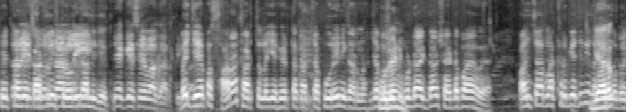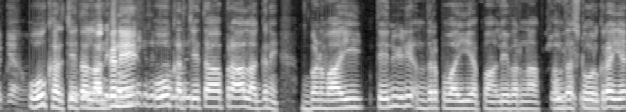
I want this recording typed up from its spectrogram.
ਖੇਤਾਂ ਦੇ ਕੱਢ ਲਈ ਸਟੋਰ ਕਰ ਲਈ ਦੇ ਤੇ ਅੱਗੇ ਸੇਵਾ ਕਰਤੀ ਬਈ ਜੇ ਆਪਾਂ ਸਾਰਾ ਖਰਚ ਲਈਏ ਫਿਰ ਤਾਂ ਖਰਚਾ ਪੂਰਾ ਹੀ ਨਹੀਂ ਕਰਨਾ। ਜਦ ਤੁਹਾਡਾ ਐਡਾ ਸ਼ੈੱਡ ਪਾਇਆ ਹੋਇਆ 5-4 ਲੱਖ ਰੁਪਏ ਜਿਹਦੀ ਲੱਗ ਯਾਰ ਜਾਂਦਾ ਬਈ। ਉਹ ਖਰਚੇ ਤਾਂ ਲੱਗ ਨੇ ਉਹ ਖਰਚੇ ਤਾਂ ਭਰਾ ਲੱਗ ਨੇ। ਬਣਵਾਈ ਤੇ ਇਹਨੂੰ ਜਿਹੜੀ ਅੰਦਰ ਪਵਾਈ ਹੈ ਆਪਾਂ ਲੇਬਰ ਨਾਲ ਅੰਦਰ ਸਟੋਰ ਕਰਾਈ ਹੈ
